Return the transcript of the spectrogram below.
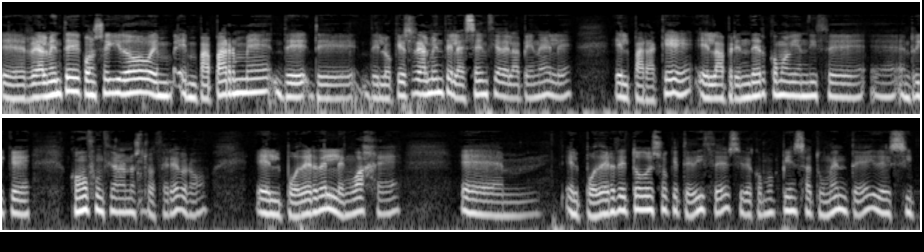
eh, realmente he conseguido em- empaparme de, de- de lo que es realmente la esencia de la PNL, el para qué, el aprender, como bien dice eh, Enrique, cómo funciona nuestro cerebro, el poder del lenguaje. eh, el poder de todo eso que te dices y de cómo piensa tu mente y de si,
